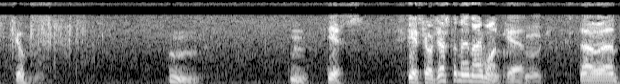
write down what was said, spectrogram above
Thank you. Hmm. Hmm. Yes. Yes, you're just the man I want, Cairns. Good. Now, um,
